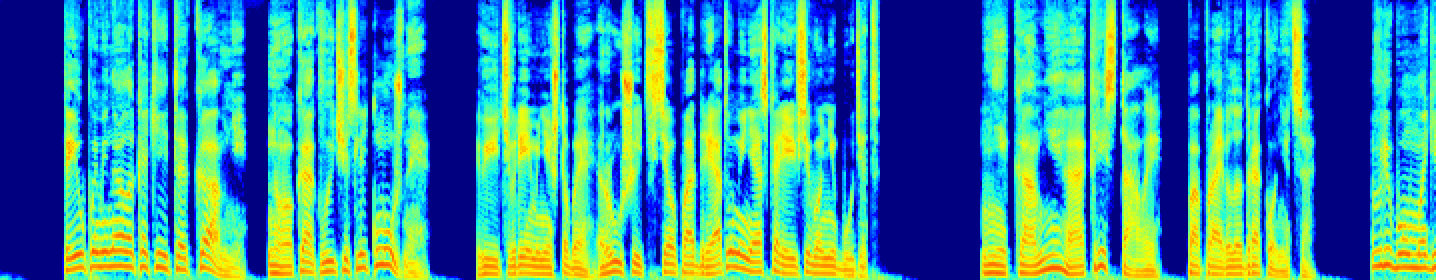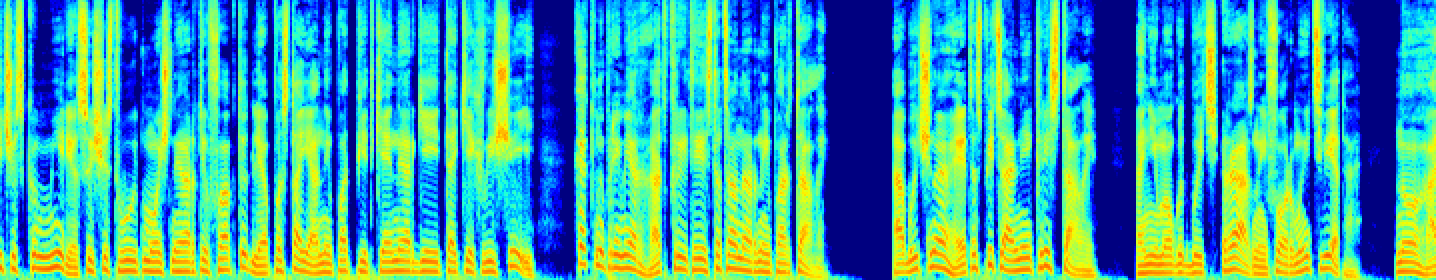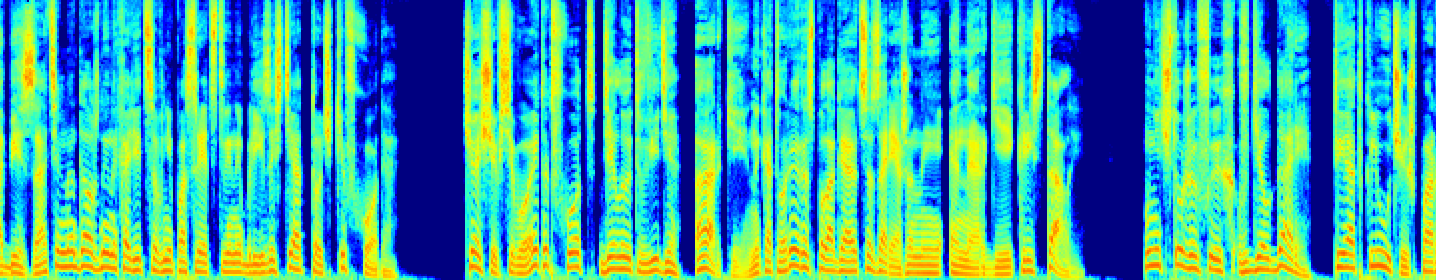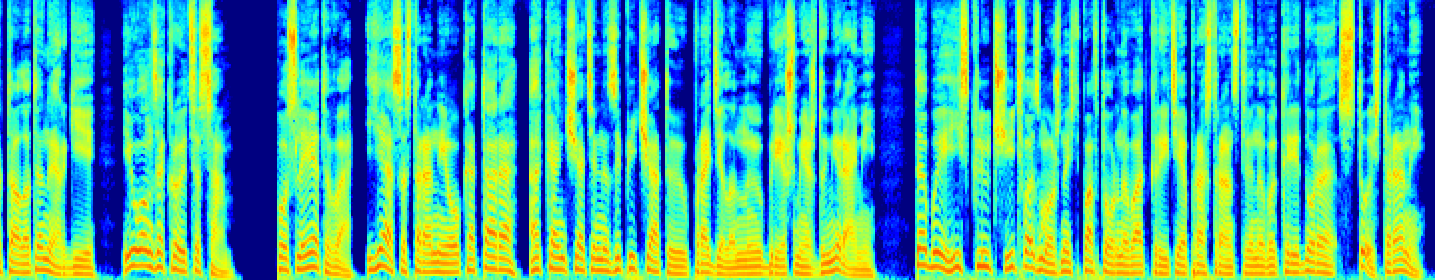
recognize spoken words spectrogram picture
Ты упоминала какие-то камни, но как вычислить нужное? Ведь времени, чтобы рушить все подряд, у меня, скорее всего, не будет». «Не камни, а кристаллы», — поправила драконица. «В любом магическом мире существуют мощные артефакты для постоянной подпитки энергии таких вещей, как, например, открытые стационарные порталы. Обычно это специальные кристаллы. Они могут быть разной формы и цвета, но обязательно должны находиться в непосредственной близости от точки входа. Чаще всего этот вход делают в виде арки, на которой располагаются заряженные энергией кристаллы. Уничтожив их в Гелдаре, ты отключишь портал от энергии, и он закроется сам. После этого я со стороны Окатара окончательно запечатаю проделанную брешь между мирами, дабы исключить возможность повторного открытия пространственного коридора с той стороны.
